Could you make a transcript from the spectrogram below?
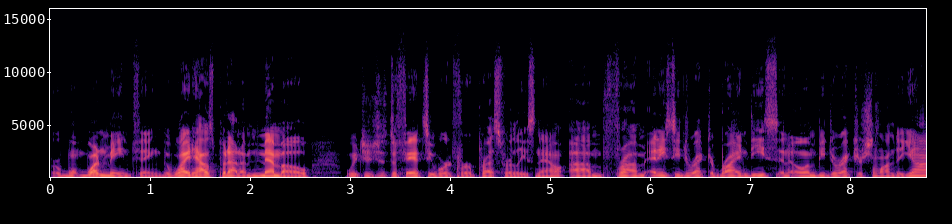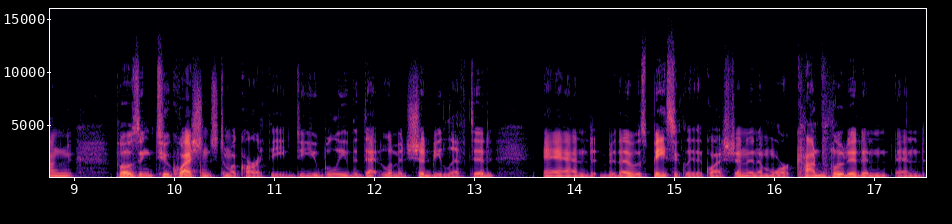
or w- one main thing. The White House put out a memo, which is just a fancy word for a press release now, um, from NEC Director Brian Deese and OMB Director Shalanda Young, posing two questions to McCarthy. Do you believe the debt limit should be lifted? and that was basically the question in a more convoluted and and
